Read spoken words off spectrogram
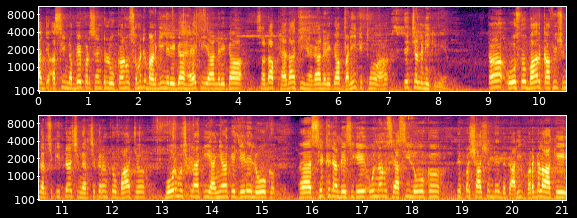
ਅੱਜ 80 90% ਲੋਕਾਂ ਨੂੰ ਸਮਝ ਬਣ ਗਈ ਨਰੇਗਾ ਹੈ ਕੀ ਆ, ਨਰੇਗਾ ਸਾਡਾ ਫਾਇਦਾ ਕੀ ਹੈਗਾ, ਨਰੇਗਾ ਬਣੀ ਕਿੱਥੋਂ ਆ ਤੇ ਚੱਲਣੀ ਕਿਵੇਂ ਆ। ਤਾਂ ਉਸ ਤੋਂ ਬਾਅਦ ਕਾਫੀ ਸੰਘਰਸ਼ ਕੀਤਾ। ਸੰਘਰਸ਼ ਕਰਨ ਤੋਂ ਬਾਅਦ ਚ ਹੋਰ ਮੁਸ਼ਕਲਾਂ ਕੀ ਆਈਆਂ ਕਿ ਜਿਹੜੇ ਲੋਕ ਸਿੱਖ ਜਾਂਦੇ ਸੀਗੇ, ਉਹਨਾਂ ਨੂੰ ਸਿਆਸੀ ਲੋਕ ਤੇ ਪ੍ਰਸ਼ਾਸਨ ਦੇ ਅਧਿਕਾਰੀ ਵਰਗ ਲਾ ਕੇ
